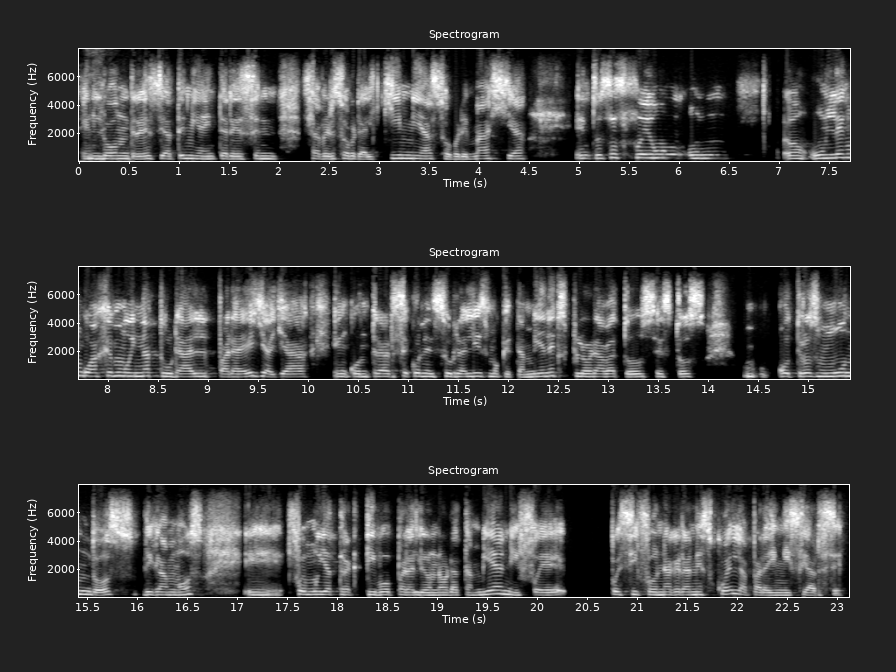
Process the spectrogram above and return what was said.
en Londres, ya tenía interés en saber sobre alquimia, sobre magia. Entonces fue un un lenguaje muy natural para ella ya encontrarse con el surrealismo que también exploraba todos estos otros mundos, digamos, eh, fue muy atractivo para Leonora también y fue pues sí fue una gran escuela para iniciarse.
